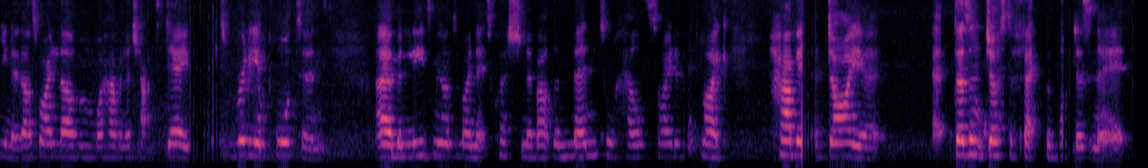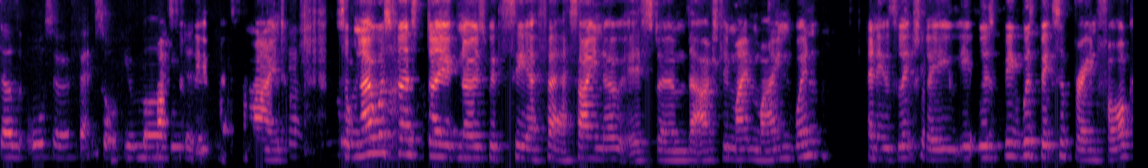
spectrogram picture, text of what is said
you know, that's why I love and we're having a chat today. It's really important um, and leads me on to my next question about the mental health side of it. Like having a diet uh, doesn't just affect the body, doesn't it? It does also affect sort of your mind. affects the mind. Yeah. So when I was first diagnosed with CFS, I noticed um, that actually my mind went, and it was literally it was it was bits of brain fog.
